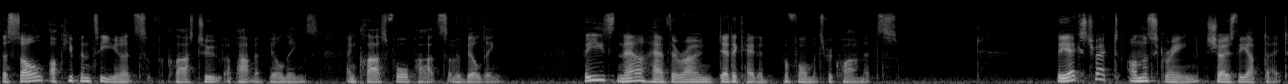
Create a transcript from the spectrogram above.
the sole occupancy units for Class 2 apartment buildings and Class 4 parts of a building. These now have their own dedicated performance requirements. The extract on the screen shows the update.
